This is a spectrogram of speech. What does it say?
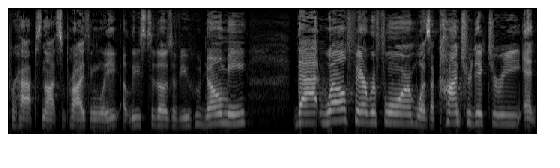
perhaps not surprisingly, at least to those of you who know me, that welfare reform was a contradictory and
